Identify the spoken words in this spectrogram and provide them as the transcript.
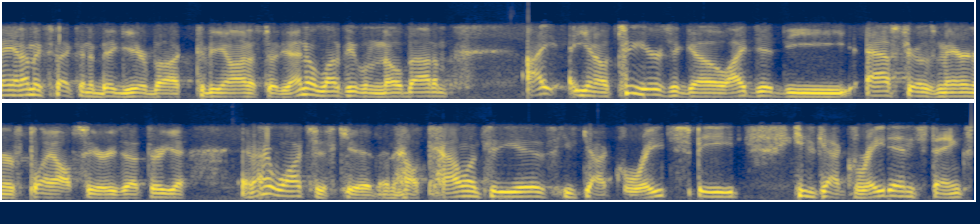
Man, I'm expecting a big year, Buck. To be honest with you, I know a lot of people know about him. I, you know, two years ago, I did the Astros Mariners playoff series out there. Yeah, and I watch this kid and how talented he is. He's got great speed. He's got great instincts.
